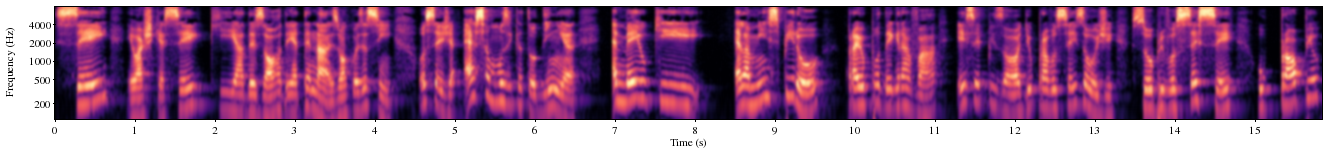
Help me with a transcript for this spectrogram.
Sei, eu acho que é sei que a desordem é tenaz, uma coisa assim. Ou seja, essa música todinha é meio que ela me inspirou para eu poder gravar esse episódio para vocês hoje sobre você ser o próprio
